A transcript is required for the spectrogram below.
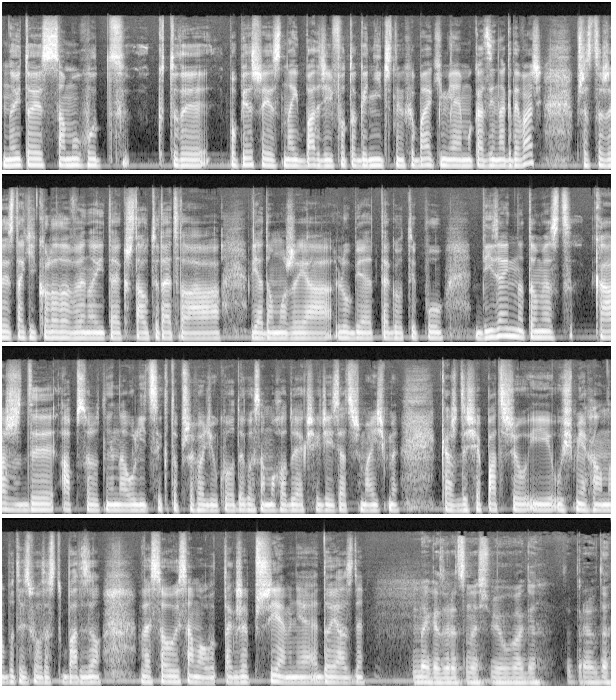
No i to jest samochód, który po pierwsze jest najbardziej fotogenicznym chyba, jaki miałem okazję nagrywać, przez to, że jest taki kolorowy, no i te kształty retro, a wiadomo, że ja lubię tego typu design, natomiast każdy absolutnie na ulicy, kto przechodził koło tego samochodu, jak się gdzieś zatrzymaliśmy, każdy się patrzył i uśmiechał, no bo to jest po prostu bardzo wesoły samochód, także przyjemnie do jazdy. Mega zwraca na siebie uwagę, to prawda.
